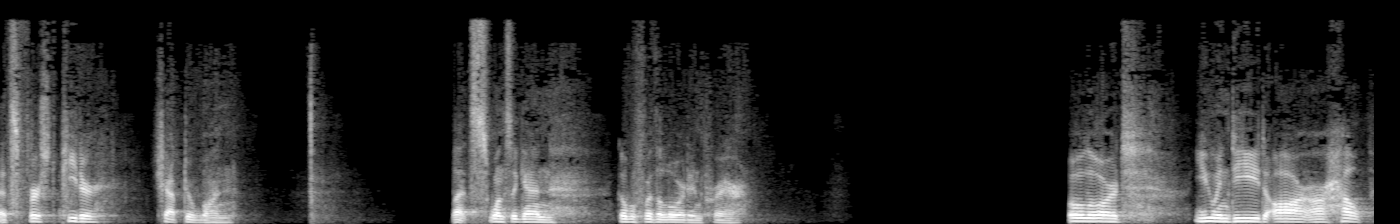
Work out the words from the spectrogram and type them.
That's 1 Peter chapter 1. Let's once again go before the Lord in prayer. O oh Lord, you indeed are our help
